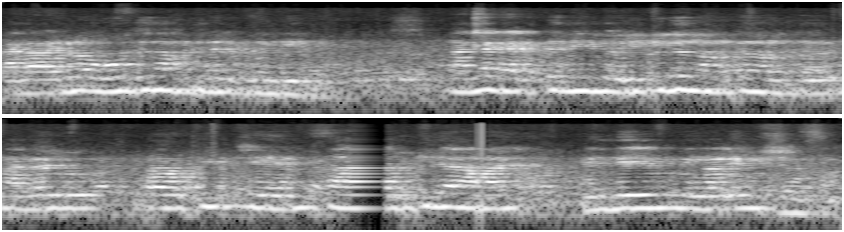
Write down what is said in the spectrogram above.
കാരണം അതിനുള്ള ഊർജം നമുക്ക് ലഭിക്കുമെങ്കിൽ നല്ല ഹെൽത്തിനെങ്കിൽ ഒരിക്കലും നമുക്ക് നമുക്ക് നല്ലൊരു പ്രവർത്തി ചെയ്യാൻ സാധിക്കില്ല എന്നാണ് എന്റെയും നിങ്ങളുടെയും വിശ്വാസം.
